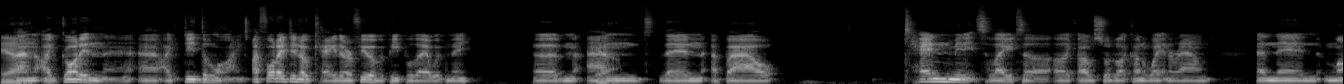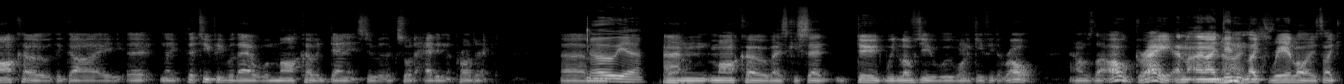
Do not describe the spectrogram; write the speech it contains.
Yeah. And I got in there. Uh, I did the lines. I thought I did okay. There were a few other people there with me. Um, and then about ten minutes later, like I was sort of like kind of waiting around, and then Marco, the guy, uh, like the two people there were Marco and Dennis, who were like, sort of heading the project. Um, Oh yeah. and Marco basically said, "Dude, we loved you. We want to give you the role." And I was like, "Oh, great!" And and I didn't like realize like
